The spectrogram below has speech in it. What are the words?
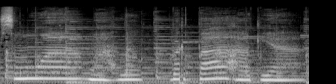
semua makhluk berbahagia.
